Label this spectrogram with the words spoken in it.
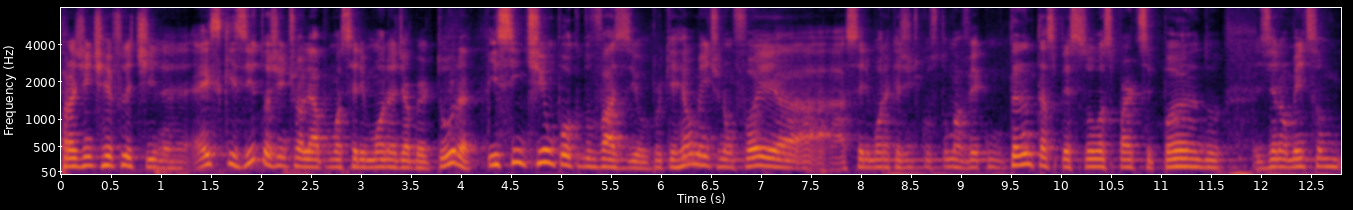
pra gente refletir, né? É esquisito a gente olhar pra uma cerimônia de abertura e sentir um pouco do vazio, porque realmente não foi a, a- a cerimônia que a gente costuma ver com tantas pessoas participando. Geralmente são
